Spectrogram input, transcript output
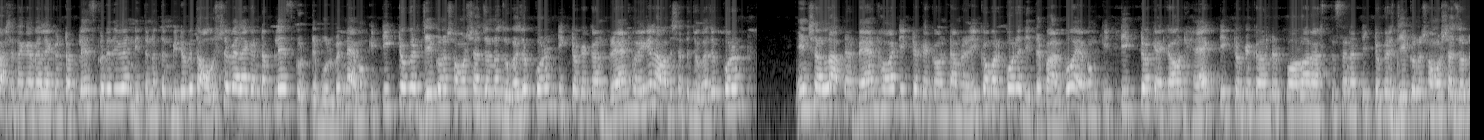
পাশে থাকা বেল আইকনটা প্লেস করে দিবেন। নিত্য নতুন ভিডিও পেতে অবশ্যই বেল আইকনটা প্লেস করতে ভুলবেন না এবং কি টিকটকের যে কোনো সমস্যার জন্য যোগাযোগ করুন। টিকটক অ্যাকাউন্ট ব্র্যান্ড হয়ে গেলে আমাদের সাথে যোগাযোগ করুন। ইনশাল্লাহ আপনার ব্যান্ড হওয়া টিকটক অ্যাকাউন্টটা আমরা রিকভার করে দিতে পারব এবং কি টিকটক অ্যাকাউন্ট হ্যাক টিকটক অ্যাকাউন্টের ফলোয়ার আসতেছে না টিকটকের যে কোনো সমস্যার জন্য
